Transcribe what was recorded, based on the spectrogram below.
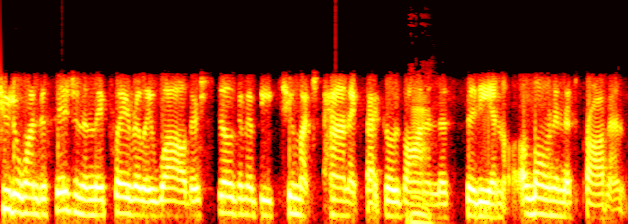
two to one decision and they play really well there's still going to be too much panic that goes on mm. in this city and alone in this province.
